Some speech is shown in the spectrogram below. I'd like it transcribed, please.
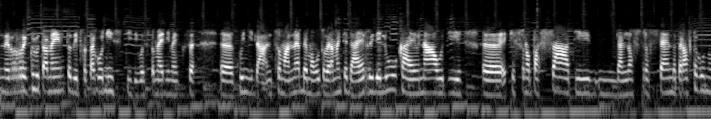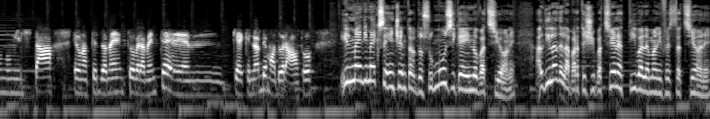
nel, reclutamento dei protagonisti di questo Medimax. Eh, quindi da, insomma noi abbiamo avuto veramente da Henry De Luca e Einaudi eh, che sono passati dal nostro stand peraltro con un'umiltà e un atteggiamento veramente ehm, che, che noi abbiamo adorato il Medimax è incentrato su musica e innovazione al di là della partecipazione attiva alle manifestazioni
